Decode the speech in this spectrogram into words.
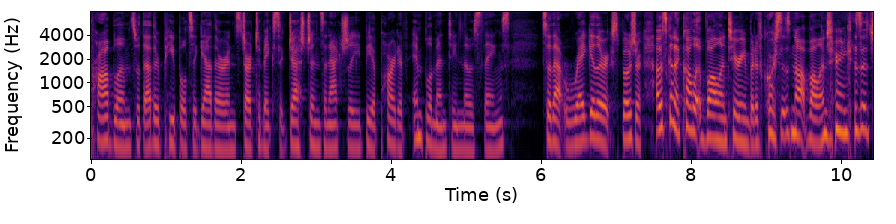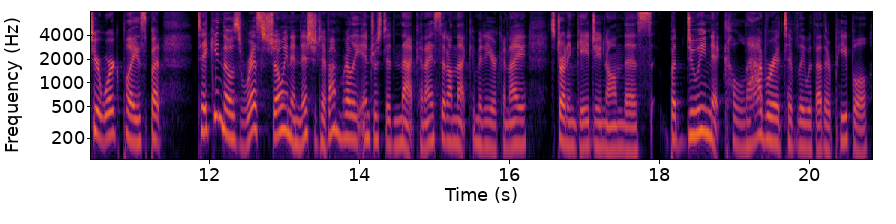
problems with other people together and start to make suggestions and actually be a part of implementing those things. So that regular exposure, I was going to call it volunteering, but of course it's not volunteering because it's your workplace. But taking those risks, showing initiative, I'm really interested in that. Can I sit on that committee or can I start engaging on this? But doing it collaboratively with other people.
